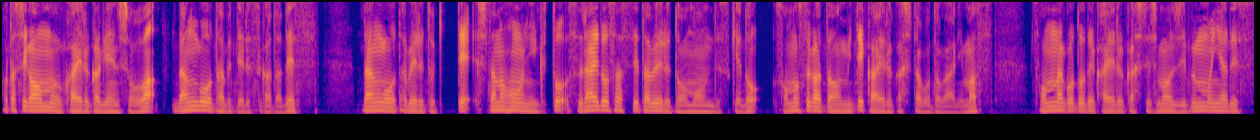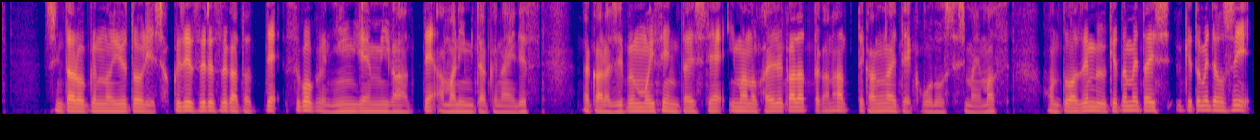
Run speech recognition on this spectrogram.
私が思うカエル化現象は団子を食べてる姿です。団子を食べる時って下の方に行くとスライドさせて食べると思うんですけどその姿を見てカエル化したことがあります。そんなことでカエル化してしまう自分も嫌です。慎太郎くんの言う通り食事する姿ってすごく人間味があってあまり見たくないです。だから自分も異性に対して今のカエル化だったかなって考えて行動してしまいます。本当は全部受け止めたいし受け止めてほしい。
